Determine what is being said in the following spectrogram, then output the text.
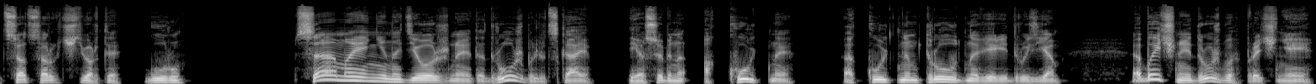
544. Гуру. Самая ненадежная — это дружба людская, и особенно оккультная. Оккультным трудно верить друзьям. Обычная дружба прочнее,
